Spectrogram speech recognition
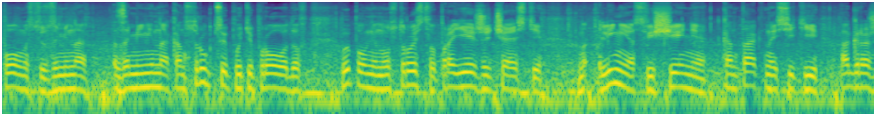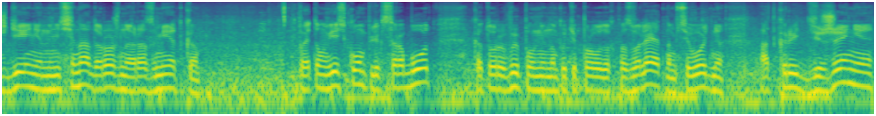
Полностью заменена, заменена конструкция путепроводов, выполнено устройство проезжей части, линии освещения, контактной сети, ограждения, нанесена дорожная разметка. Поэтому весь комплекс работ, который выполнен на путепроводах, позволяет нам сегодня открыть движение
